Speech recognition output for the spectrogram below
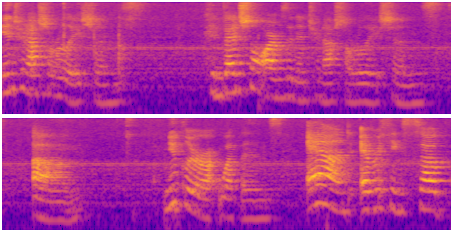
international relations, conventional arms and international relations, um, nuclear weapons, and everything sub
